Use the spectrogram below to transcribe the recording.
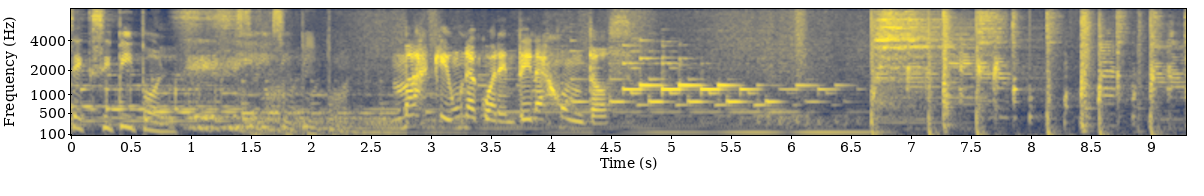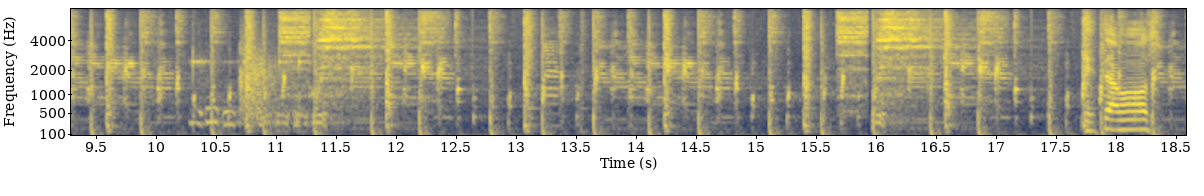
Sexy People. Sexy People. Más que una cuarentena juntos. Estamos.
